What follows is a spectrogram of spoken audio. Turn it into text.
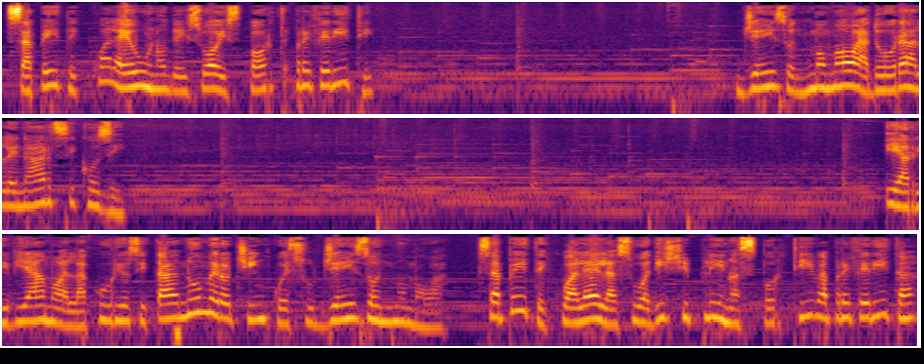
sapete qual è uno dei suoi sport preferiti?. Jason Momoa adora allenarsi così. E arriviamo alla curiosità numero 5 su Jason Momoa, sapete qual è la sua disciplina sportiva preferita?.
